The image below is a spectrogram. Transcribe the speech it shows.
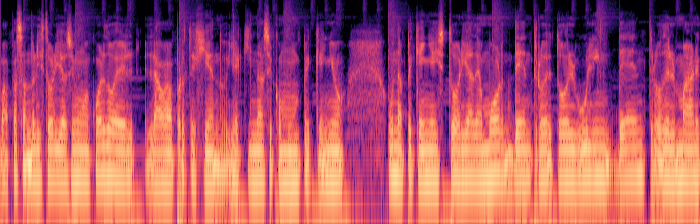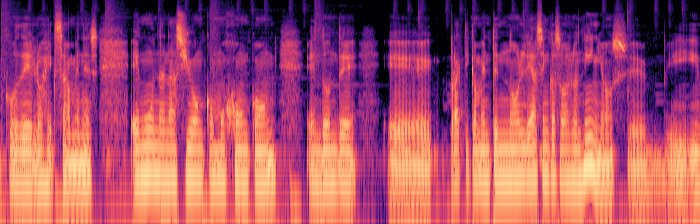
va pasando la historia, hace un acuerdo, él la va protegiendo. Y aquí nace como un pequeño, una pequeña historia de amor dentro de todo el bullying, dentro del marco de los exámenes, en una nación como Hong Kong, en donde eh, prácticamente no le hacen caso a los niños eh, y,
